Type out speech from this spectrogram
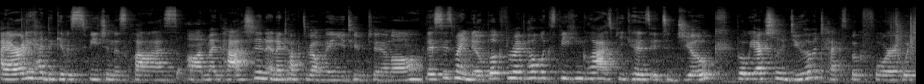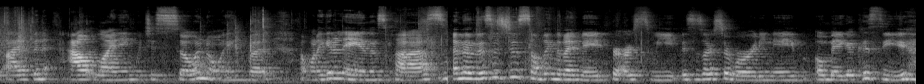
I already had to give a speech in this class on my passion and I talked about my YouTube channel. This is my notebook for my public speaking class because it's a joke, but we actually do have a textbook for it, which I have been outlining, which is so annoying, but I want to get an A in this class. And then this is just something that I made for our suite. This is our sorority name, Omega Cassie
